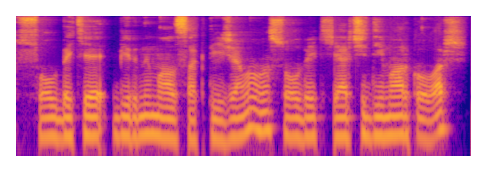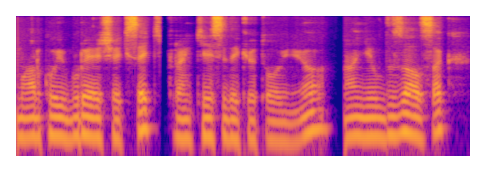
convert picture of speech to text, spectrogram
sol beke birini mi alsak diyeceğim ama sol bek gerçi Di Marco var. Marco'yu buraya çeksek Frankesi de kötü oynuyor. Ben Yıldız'ı alsak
